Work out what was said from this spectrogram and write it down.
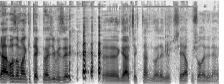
ya o zamanki teknoloji bizi e, gerçekten böyle bir şey yapmış olabilir yani.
